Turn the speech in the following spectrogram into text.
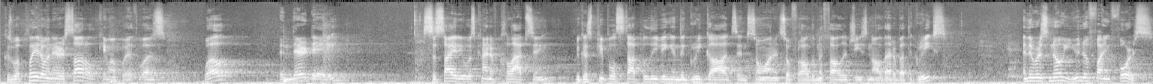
Because what Plato and Aristotle came up with was well, in their day, society was kind of collapsing because people stopped believing in the Greek gods and so on and so forth, all the mythologies and all that about the Greeks. And there was no unifying force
